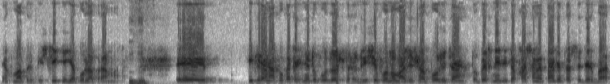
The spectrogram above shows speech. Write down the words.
έχουμε απρεπιστεί και για πολλά πράγματα. Μμμ. Ε, ήθελα να πω καταρχήν για το ποδόσφαιρο ότι συμφωνώ μαζί σου απόλυτα το παιχνίδι το χάσαμε πάλι από τα center back.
